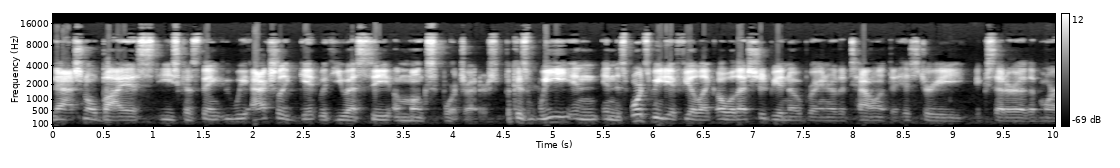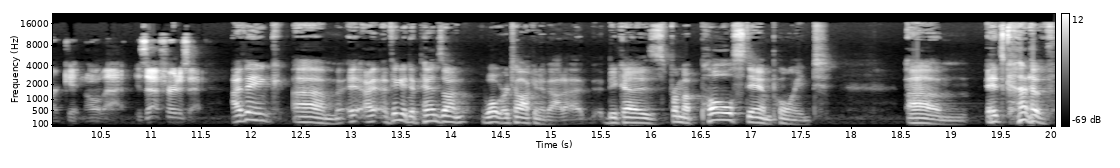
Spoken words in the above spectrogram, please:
national bias East Coast thing, we actually get with USC amongst sports writers because we in in the sports media feel like, oh well, that should be a no brainer. The talent, the history, et cetera, the market, and all that. Is that fair to say? I think um, I, I think it depends on what we're talking about because from a poll standpoint, um, it's kind of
